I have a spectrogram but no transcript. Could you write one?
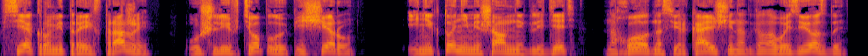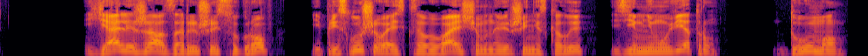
Все, кроме троих стражей, ушли в теплую пещеру, и никто не мешал мне глядеть на холодно сверкающие над головой звезды. Я лежал, зарывшись в сугроб и прислушиваясь к завывающему на вершине скалы зимнему ветру. Думал,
